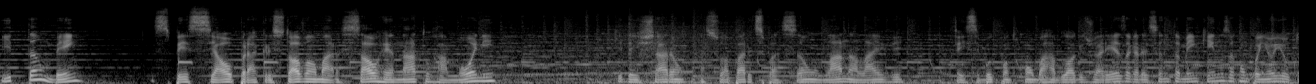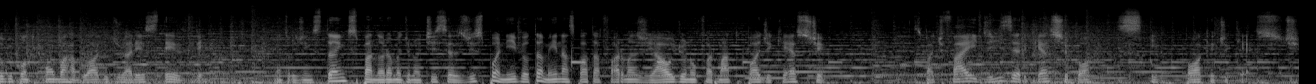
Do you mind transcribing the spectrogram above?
E também especial para Cristóvão Marçal, Renato Ramone, que deixaram a sua participação lá na live facebook.com.br Juarez, agradecendo também quem nos acompanhou em youtube.com.br TV. Dentro de instantes, panorama de notícias disponível também nas plataformas de áudio no formato podcast, Spotify, Deezer, Castbox e PocketCast.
